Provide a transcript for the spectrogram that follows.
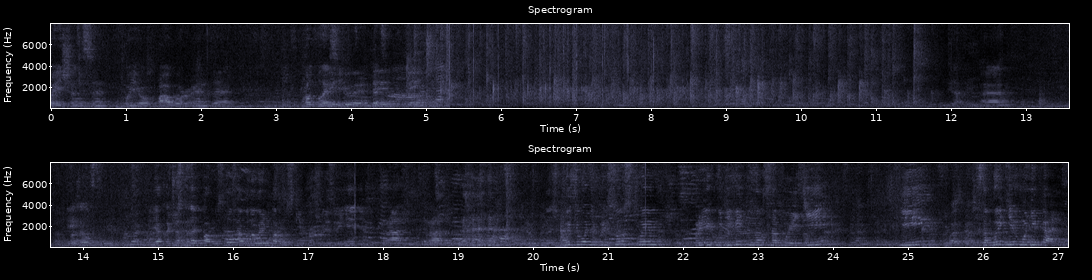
patience and for your power, and uh, God bless you. событие уникальное.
